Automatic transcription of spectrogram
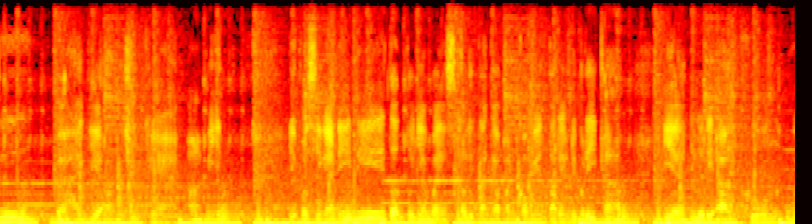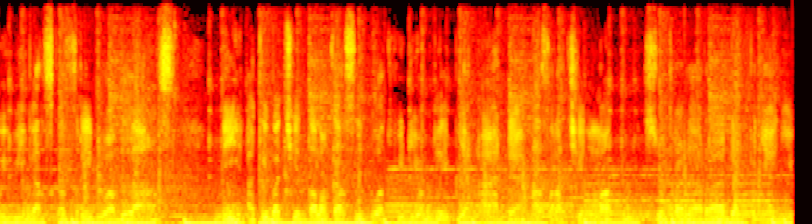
kebahagiaan juga. Amin. Di postingan ini tentunya banyak sekali tanggapan komentar yang diberikan yakni dari akun Wiwi 12 ini akibat cinta lokasi buat video klip yang ada masalah cinlok, sutradara dan penyanyi,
